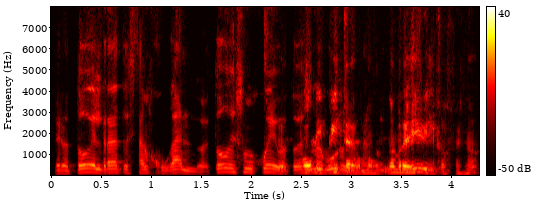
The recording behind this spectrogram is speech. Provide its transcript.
pero todo el rato están jugando, todo es un juego, todo es una Peter, como nombres bíblicos, pues, ¿no?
